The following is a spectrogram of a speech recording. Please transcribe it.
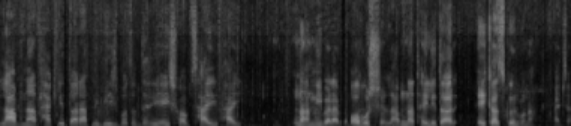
লাভ না থাকলে তো আর আপনি বিশ বছর ধরে এই সব ছাই ফাই না নি। বেড়াবেন অবশ্যই লাভ না থাকলে তো আর এই কাজ করব না। আচ্ছা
